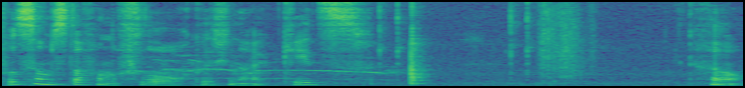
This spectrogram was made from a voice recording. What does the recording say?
Put some stuff on the floor because you know kids. Oh,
